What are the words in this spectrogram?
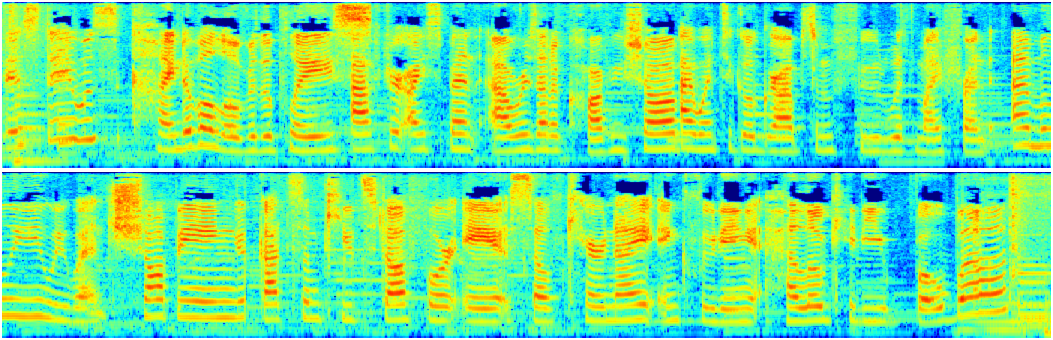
This day was kind of all over the place. After I spent hours at a coffee shop, I went to go grab some food with my friend Emily. We went shopping, got some cute stuff for a self-care night, including Hello Kitty boba.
